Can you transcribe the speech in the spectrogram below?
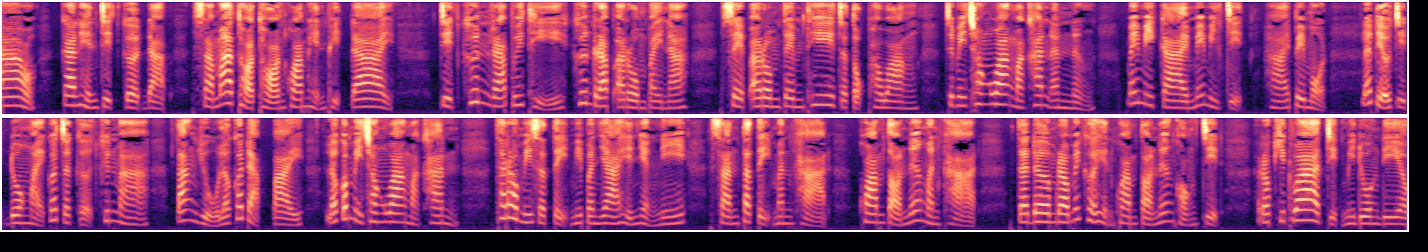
9. การเห็นจิตเกิดดับ สามารถถอดถอนความเห็นผิดได้ จิตขึ้นรับวิถีขึ้นรับอารมณ์ไปนะ เสพอารมณ์เต็มที่จะตกผวัง จะมีช่องว่างมาขั้นอันหนึ่ง ไม่มีกายไม่มีจิต หายไปหมด และเดี๋ยวจิตดวงใหม่ก็จะเกิดขึ้นมา ตั้งอยู่แล้วก็ดับไป แล้วก็มีช่องว่างมาขั้น ถ้าเรามีสติมีปัญญาเห็นอย่างนี้ สันตติมันขาด ความต่อเนื่องมันขาด แต่เดิมเราไม่เคยเห็นความต่อเนื่องของจิต เราคิดว่าจิตมีดวงเดียว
